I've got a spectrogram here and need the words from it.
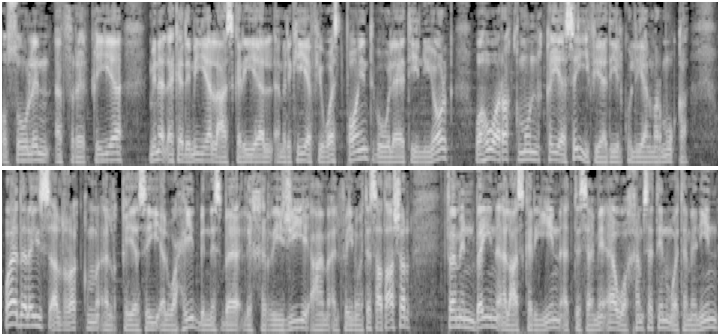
أصول أفريقية من الأكاديمية العسكرية الأمريكية في ويست بوينت بولاية نيويورك وهو رقم قياسي في هذه الكلية المرموقة. وهذا ليس الرقم القياسي الوحيد بالنسبة لخريجي عام 2019 فمن بين العسكريين التسعمائة وخمسة وثمانين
